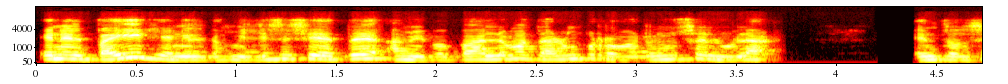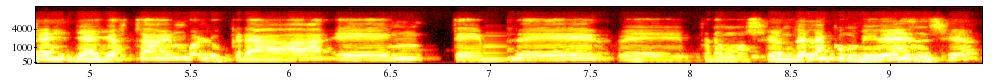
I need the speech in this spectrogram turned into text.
en el país. Y en el 2017 a mi papá lo mataron por robarle un celular. Entonces ya yo estaba involucrada en temas de eh, promoción de la convivencia,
